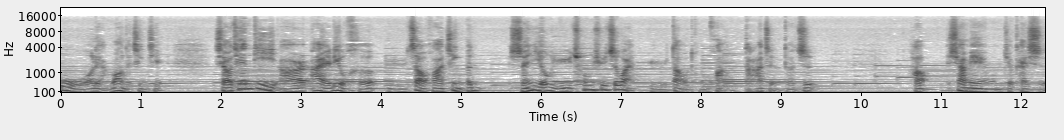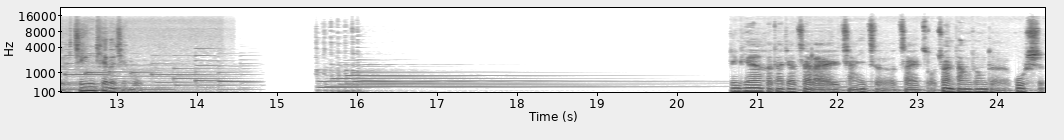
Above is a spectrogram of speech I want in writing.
物我两忘的境界，小天地而爱六合，与造化竞奔，神游于冲虚之外，与道同化，达者得之。好，下面我们就开始今天的节目。今天和大家再来讲一则在《左传》当中的故事。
